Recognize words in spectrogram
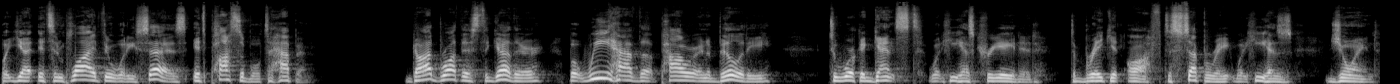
But yet it's implied through what he says, it's possible to happen. God brought this together, but we have the power and ability to work against what he has created, to break it off, to separate what he has joined.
